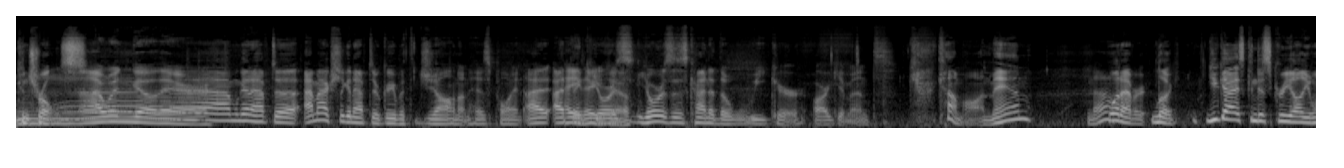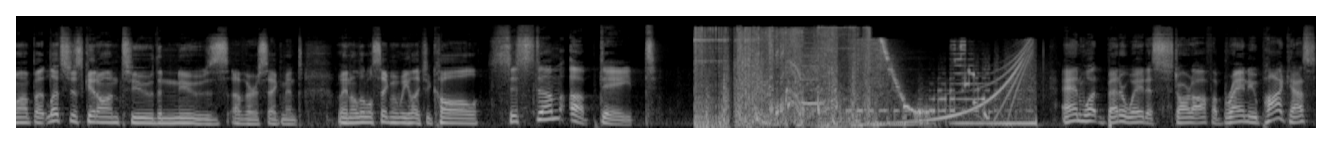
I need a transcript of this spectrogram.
controls. Mm, I wouldn't go there. I'm gonna have to. I'm actually gonna have to agree with John on his point. I, I Hey, think there you yours yours is kind of the weaker argument. Come on, man. No, Whatever. Look, you guys can disagree all you want, but let's just get on to the news of our segment. In a little segment we like to call System update. And what better way to start off a brand new podcast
